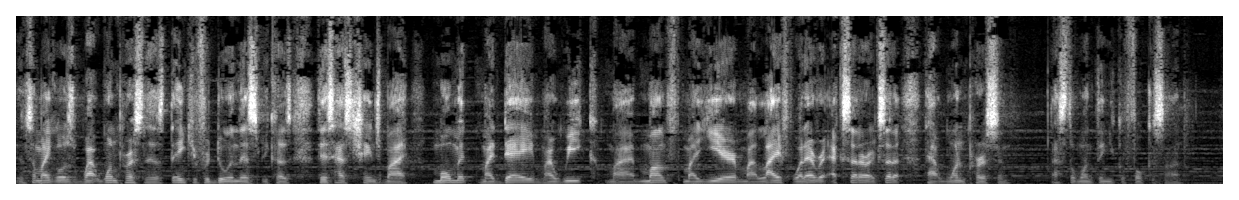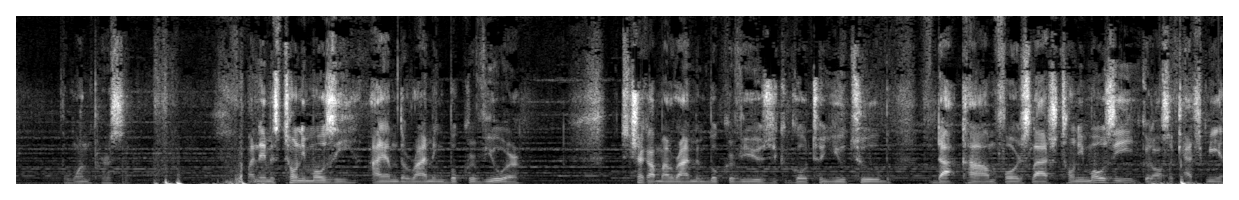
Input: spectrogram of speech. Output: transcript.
and somebody goes, one person says, "Thank you for doing this because this has changed my moment, my day, my week, my month, my year, my life, whatever, etc., etc." That one person. That's the one thing you can focus on. The one person. My name is Tony Mosey. I am the rhyming book reviewer. To check out my rhyming book reviews, you could go to youtube.com forward slash Tony Mosey. You could also catch me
